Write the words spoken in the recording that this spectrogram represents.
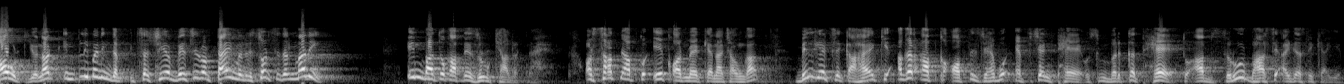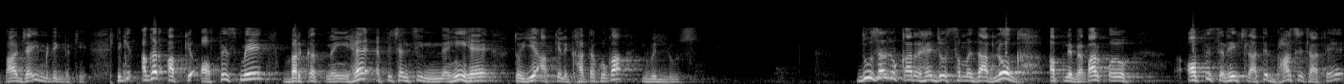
out you not implementing them it's a wastage of time and resources and money इन बातों का आपने ज़रूर ख्याल रखना है। और साथ में आपको एक और मैं कहना चाहूँगा। बिल गेट से कहा है कि अगर आपका ऑफ़िस जो है वो एफिशिएंट है, उसमें बरकत है तो आप ज़रूर बाहर से आइडियाज़ लेके आइए, बाहर जाइए मीटिंग रखिए। लेकिन अगर आपके ऑफ़िस में बरकत नहीं है एफिशिएंसी नहीं है तो यह आपके लिए घातक होगा यू विल लूज दूसरा जो कारण है, जो समझदार लोग अपने व्यापार को ऑफ़िस से नहीं चलाते, बाहर से चलाते हैं।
